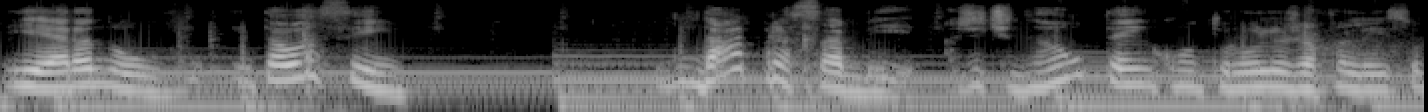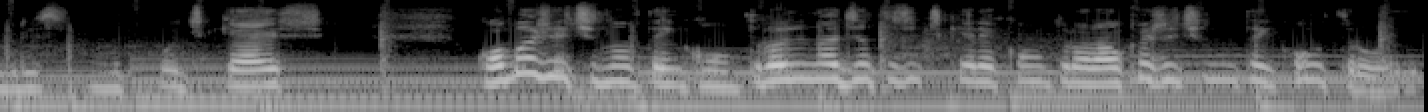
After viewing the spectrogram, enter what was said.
e era novo. Então, assim, Não dá para saber. A gente não tem controle, eu já falei sobre isso no podcast. Como a gente não tem controle, não adianta a gente querer controlar o que a gente não tem controle.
